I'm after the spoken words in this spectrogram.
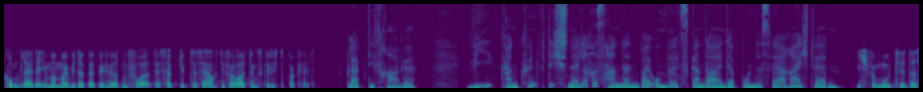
Kommt leider immer mal wieder bei Behörden vor. Deshalb gibt es ja auch die Verwaltungsgerichtsbarkeit. Bleibt die Frage, wie kann künftig schnelleres Handeln bei Umweltskandalen der Bundeswehr erreicht werden? Ich vermute, dass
